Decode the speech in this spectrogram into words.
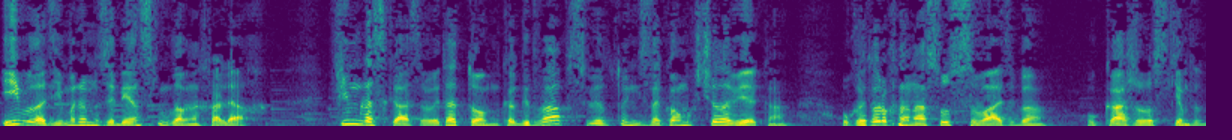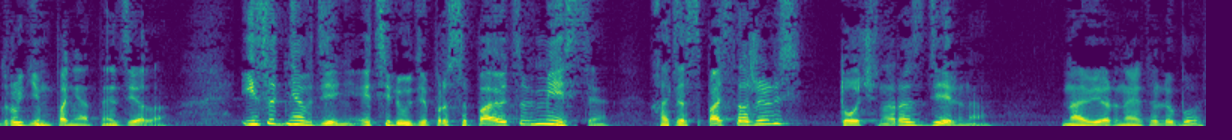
и Владимиром Зеленским в главных ролях – Фильм рассказывает о том, как два абсолютно незнакомых человека, у которых на носу свадьба, у каждого с кем-то другим, понятное дело. Изо дня в день эти люди просыпаются вместе, хотя спать ложились точно раздельно. Наверное, это любовь.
